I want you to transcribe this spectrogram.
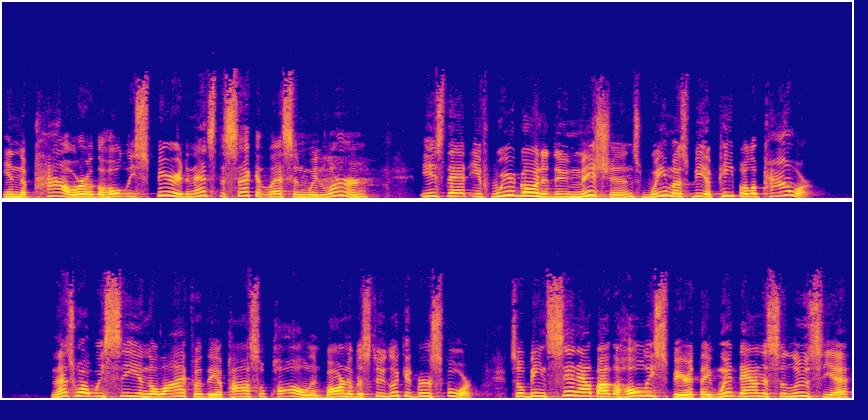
in the power of the Holy Spirit. And that's the second lesson we learn is that if we're going to do missions, we must be a people of power. And that's what we see in the life of the Apostle Paul and Barnabas too. Look at verse 4. So, being sent out by the Holy Spirit, they went down to Seleucia,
